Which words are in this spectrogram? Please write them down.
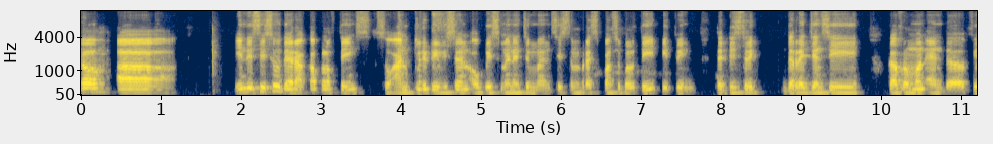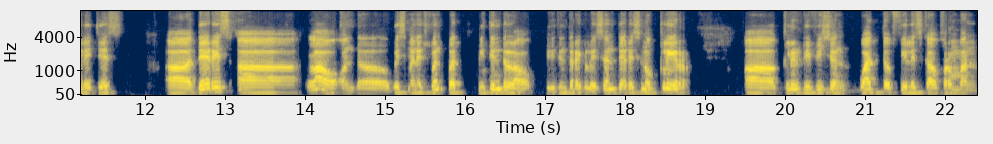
So uh, in this issue, there are a couple of things. So unclear division of waste management system responsibility between the district, the regency government, and the villages. Uh, there is a law on the waste management, but within the law, within the regulation, there is no clear, uh, clear division what the village government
